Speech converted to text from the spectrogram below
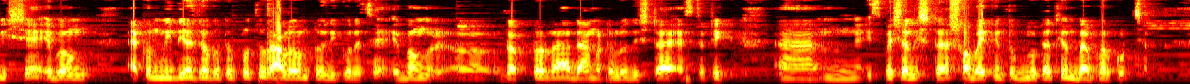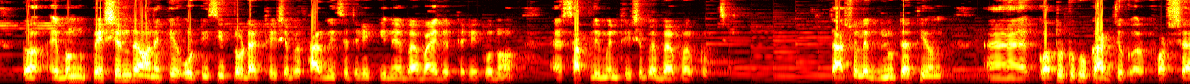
বিশ্বে এবং এখন মিডিয়া জগতে প্রচুর আলোড়ন তৈরি করেছে এবং ডক্টররা, ডার্মাটোলজিস্টরা, অ্যাস্থেটিক স্পেশালিস্টরা সবাই কিন্তু গ্লুটাথিয়ন ব্যবহার করছেন। তো এবং পেশেন্টরা অনেকে ওটিসি প্রোডাক্ট হিসেবে ফার্মেসি থেকে কিনে বা বাইরের থেকে কোনো সাপ্লিমেন্ট হিসেবে ব্যবহার করছে। তা আসলে গ্লুটাথিয়ন কতটুকু কার্যকর ফর্সা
